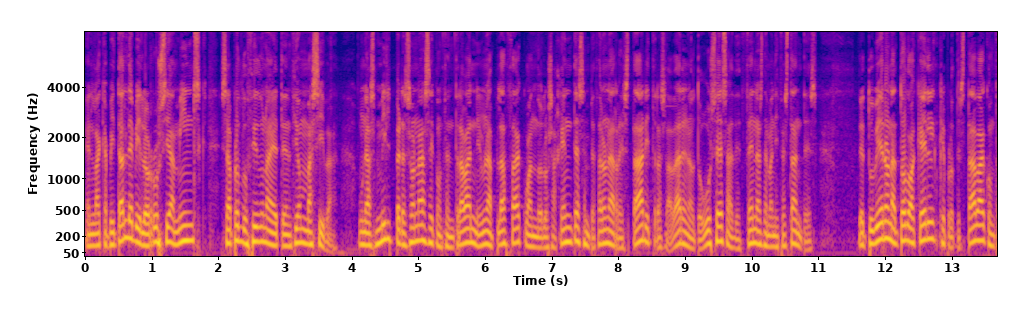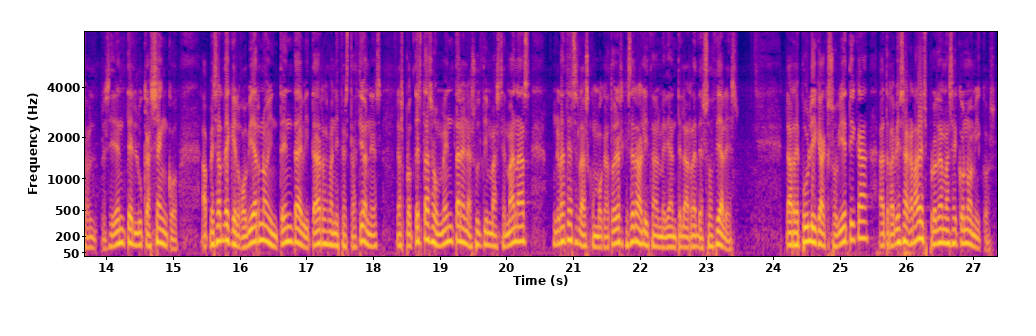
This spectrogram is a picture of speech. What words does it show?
En la capital de Bielorrusia, Minsk, se ha producido una detención masiva. Unas mil personas se concentraban en una plaza cuando los agentes empezaron a arrestar y trasladar en autobuses a decenas de manifestantes detuvieron a todo aquel que protestaba contra el presidente Lukashenko. A pesar de que el gobierno intenta evitar las manifestaciones, las protestas aumentan en las últimas semanas gracias a las convocatorias que se realizan mediante las redes sociales. La República Soviética atraviesa graves problemas económicos.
